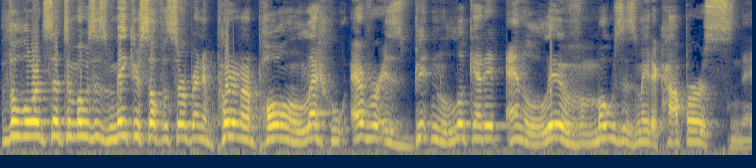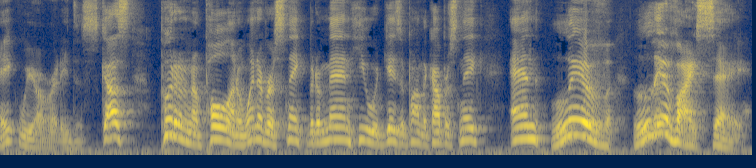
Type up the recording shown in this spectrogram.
The Lord said to Moses, Make yourself a serpent and put it on a pole and let whoever is bitten look at it and live. Moses made a copper snake, we already discussed, put it on a pole, and whenever a snake bit a man, he would gaze upon the copper snake and live. Live, I say.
